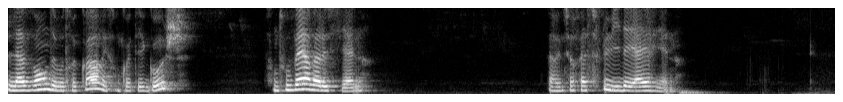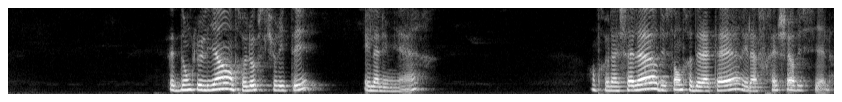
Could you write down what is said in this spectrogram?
L'avant de votre corps et son côté gauche sont ouverts vers le ciel, vers une surface fluide et aérienne. C'est donc le lien entre l'obscurité et la lumière, entre la chaleur du centre de la Terre et la fraîcheur du ciel.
